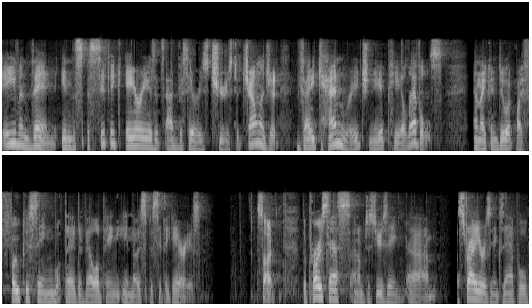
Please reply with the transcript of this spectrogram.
even then, in the specific areas its adversaries choose to challenge it, they can reach near peer levels. And they can do it by focusing what they're developing in those specific areas. So the process, and I'm just using um, Australia as an example,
